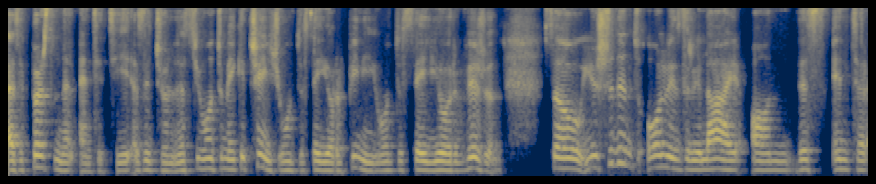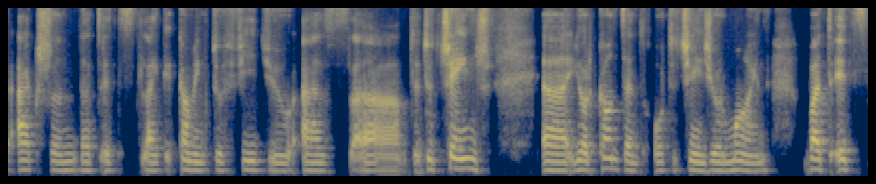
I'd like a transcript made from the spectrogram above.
as a personal entity, as a journalist, you want to make a change. You want to say your opinion. You want to say your vision. So you shouldn't always rely on this interaction that it's like coming to feed you as uh, to, to change uh, your content or to change your mind. But it's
